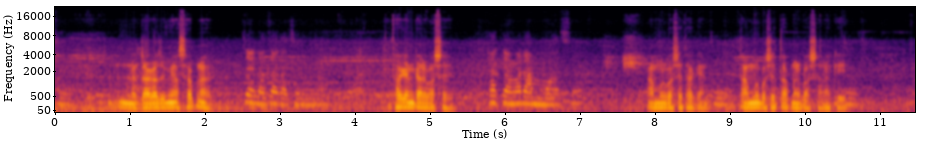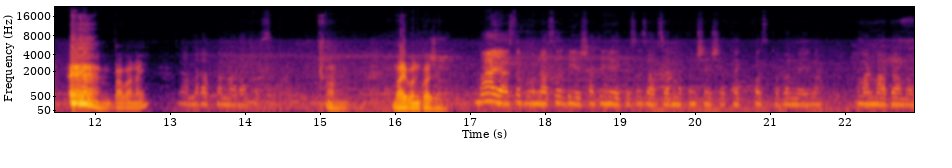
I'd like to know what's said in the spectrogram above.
জি। জায়গা জমি আছে আপনার? না জায়গা না থাকেন কার বাসায়? থাকে আমার আম্মু আছে। আম্মুর বাসায় থাকেন? আম্মুর বাসায় তো আপনার বাসা নাকি? বাবা নাই? আমার আব্বা মারা গেছে। ভাই বোন কজন ভাই আছে বোন আছে বিয়ের সাথে হয়ে গেছে যার যার মতন শেষে থাকে খোঁজ খবর নেই না। আমার মাটা আমার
